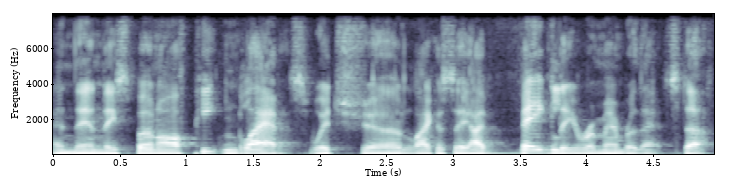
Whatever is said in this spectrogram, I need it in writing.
And then they spun off Pete and Gladys, which, uh, like I say, I vaguely remember that stuff.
